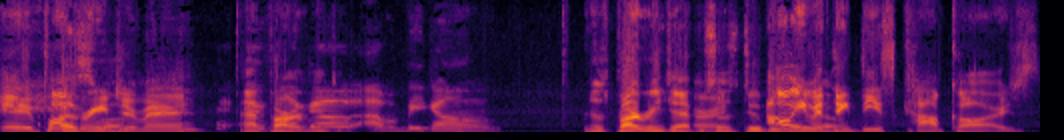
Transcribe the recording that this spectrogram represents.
hey, Park That's Ranger, well. man. At if Power I go, Ranger. I would be gone. those Park Ranger All right. episodes do be I don't lit, even though. think these cop cars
